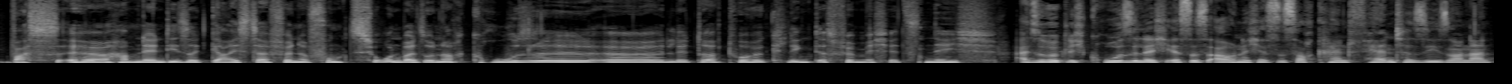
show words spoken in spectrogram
Was äh, haben denn diese Geister für eine Funktion? Weil so nach Gruselliteratur äh, klingt es für mich jetzt nicht. Also wirklich gruselig ist es auch nicht. Es ist auch kein Fantasy, sondern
